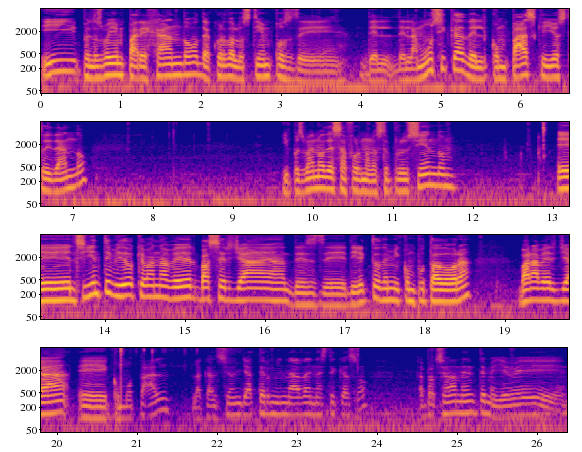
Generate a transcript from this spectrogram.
y pues los voy emparejando de acuerdo a los tiempos de, de la música, del compás que yo estoy dando. Y pues bueno, de esa forma lo estoy produciendo. El siguiente video que van a ver va a ser ya desde directo de mi computadora. Van a ver ya eh, como tal la canción ya terminada en este caso. Aproximadamente me llevé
